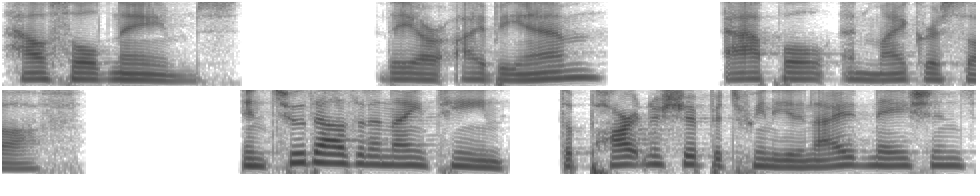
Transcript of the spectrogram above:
household names. They are IBM, Apple, and Microsoft. In 2019, the partnership between the United Nations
